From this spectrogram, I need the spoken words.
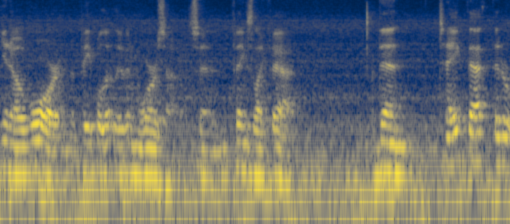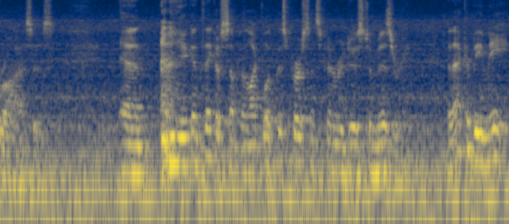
you know, war and the people that live in war zones and things like that, then take that that arises and you can think of something like, look, this person's been reduced to misery. And that could be me.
